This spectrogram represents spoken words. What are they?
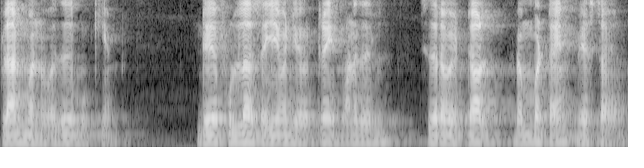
பிளான் பண்ணுவது முக்கியம். டே ஃபுல்லாக செய்ய வேண்டியவற்றை மனதில் சிதறவிட்டால் ரொம்ப டைம் வேஸ்ட் ஆகும்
